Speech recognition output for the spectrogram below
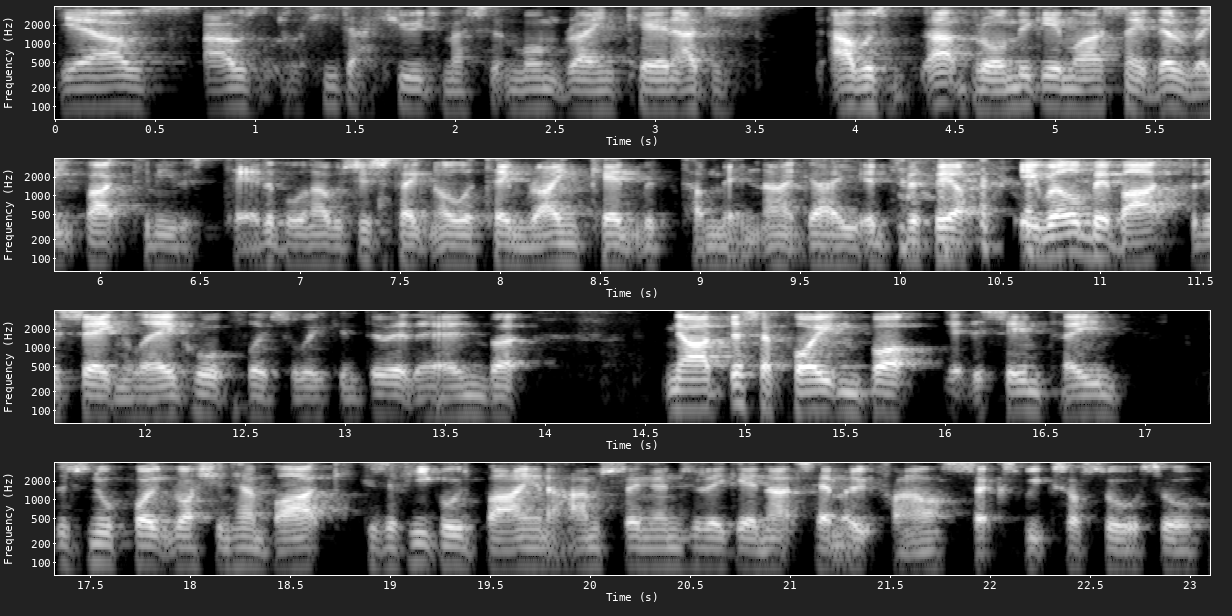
Yeah, I was, I was. He's a huge miss at the moment, Ryan Kent. I just I was at Brøndby game last night. Their right back to me was terrible, and I was just thinking all the time Ryan Kent would torment that guy. And to be fair, he will be back for the second leg, hopefully, so we can do it then. But no, disappointing. But at the same time, there's no point rushing him back because if he goes bang in a hamstring injury again, that's him out for another six weeks or so. So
